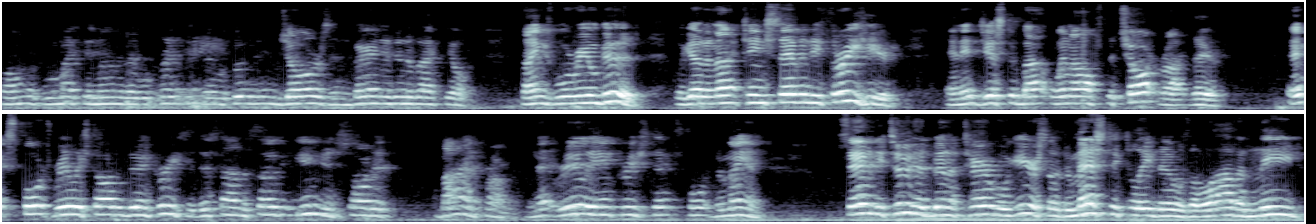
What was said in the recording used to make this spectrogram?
farmers were making money, they were printing they were putting it in jars and burying it in the backyard. Things were real good. We got a 1973 here, and it just about went off the chart right there. Exports really started to increase. At this time, the Soviet Union started buying from us, and that really increased export demand. 72 had been a terrible year, so domestically there was a lot of need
